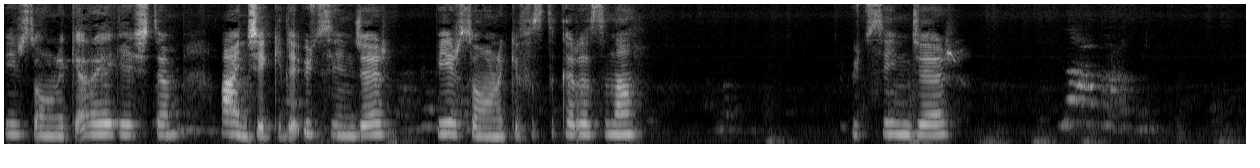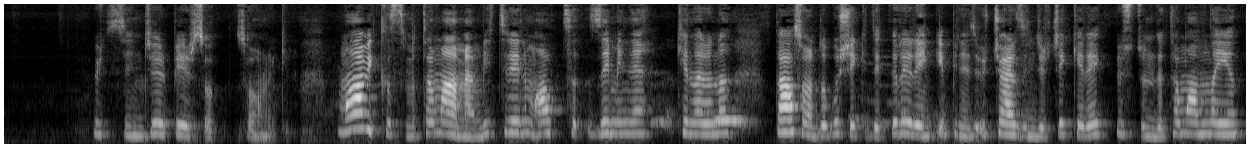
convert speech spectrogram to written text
Bir sonraki araya geçtim. Aynı şekilde 3 zincir. Bir sonraki fıstık arasına. 3 zincir. 3 zincir bir sonraki. Mavi kısmı tamamen bitirelim. Alt zemini kenarını. Daha sonra da bu şekilde gri renk ipinizi üçer zincir çekerek üstünde tamamlayın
